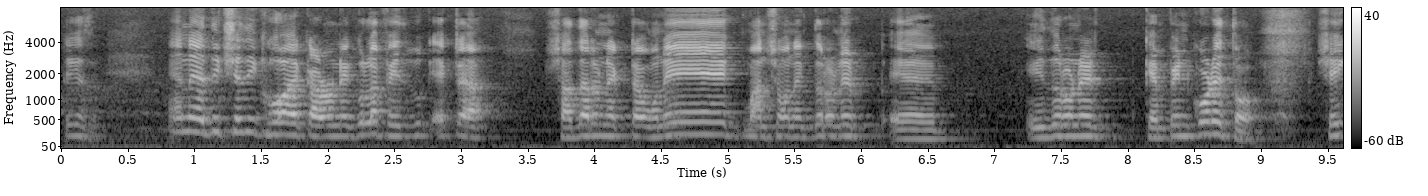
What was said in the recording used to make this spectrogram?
ঠিক আছে? এনে এদিক সেদিক হয়, কারণ এগুলা ফেসবুক একটা সাধারণ একটা অনেক মানুষ অনেক ধরনের এই ধরনের ক্যাম্পেইন করে তো, সেই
